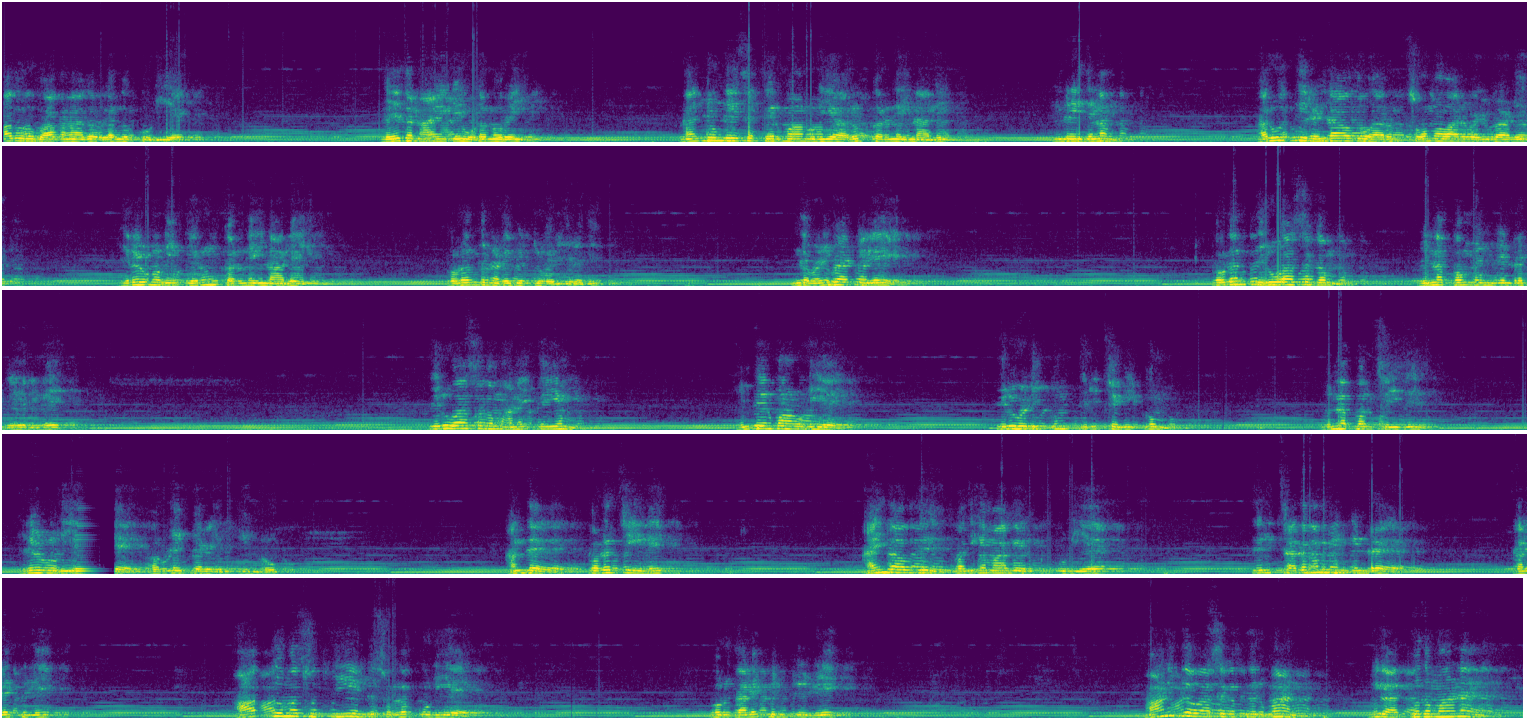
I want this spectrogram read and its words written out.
மாதொரு பாகனாக விளங்கக்கூடிய வேதநாயகி உடனுரை நஞ்சுண்டேச பெருமானுடைய அருட்கருணையினாலே இன்றைய தினம் அறுபத்தி ரெண்டாவது வாரம் சோமவார வழிபாடு இறைவனுடைய பெரும் கருணையினாலே தொடர்ந்து நடைபெற்று வருகிறது. இந்த வழிபாட்டிலே தொடர் திருவாசகம் விண்ணப்பம் என்கின்ற பெயரிலே. திருவாசகம் அனைத்தையும் எம்பெருமானுடைய திருவடிக்கும் திருச்செவிக்கும் விண்ணப்பம் செய்து இறைவனுடைய அருளை பெற இருக்கின்றோம். அந்த தொடர்ச்சியிலே ஐந்தாவது பதிகமாக இருக்கக்கூடிய திருச்சதகம் என்கின்ற தலைப்பிலே ஆத்தும சுத்தி என்று சொல்லக்கூடிய ஒரு தலைப்பின் கீழே மாணிக்க வாசக பெருமான் மிக அற்புதமான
